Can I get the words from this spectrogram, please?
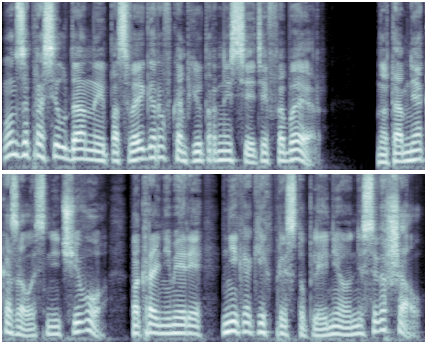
Он запросил данные по Свейгеру в компьютерной сети ФБР, но там не оказалось ничего, по крайней мере, никаких преступлений он не совершал.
